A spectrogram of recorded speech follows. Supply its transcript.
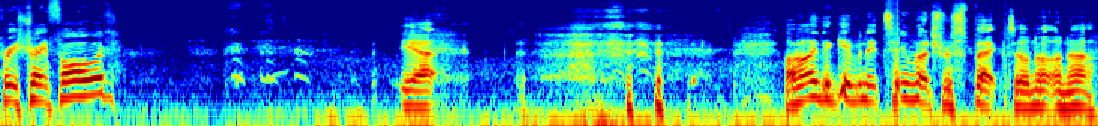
Pretty straightforward. Yeah. I'm either giving it too much respect or not enough.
